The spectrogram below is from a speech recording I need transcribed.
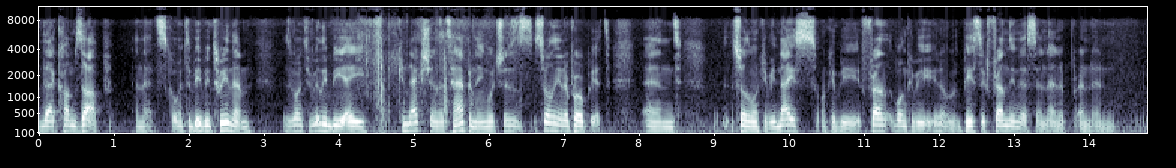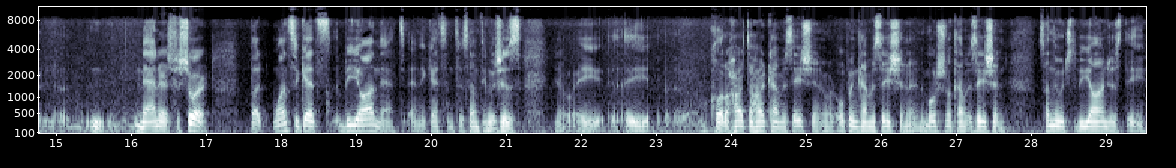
that comes up, and that's going to be between them is going to really be a connection that's happening, which is certainly inappropriate. And certainly one could be nice, one could be friend, one could be you know basic friendliness and and and, and you know, manners for sure. But once it gets beyond that and it gets into something which is, you know, a, a we'll call it a heart to heart conversation or an open conversation, an emotional conversation, something which is beyond just the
